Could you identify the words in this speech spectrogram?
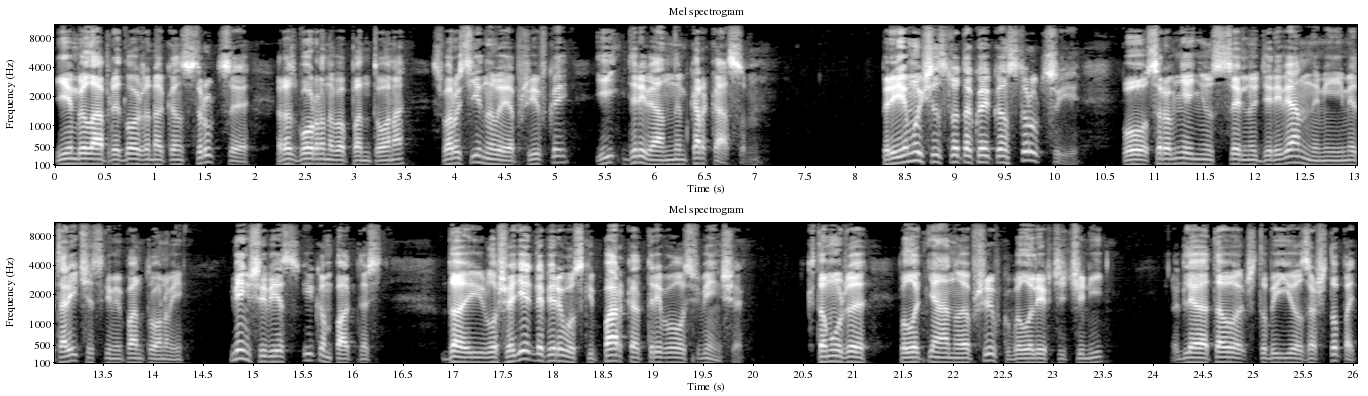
Им была предложена конструкция разборного понтона с парусиновой обшивкой и деревянным каркасом. Преимущество такой конструкции по сравнению с цельнодеревянными и металлическими понтонами – меньший вес и компактность, да и лошадей для перевозки парка требовалось меньше. К тому же полотняную обшивку было легче чинить. Для того, чтобы ее заштопать,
